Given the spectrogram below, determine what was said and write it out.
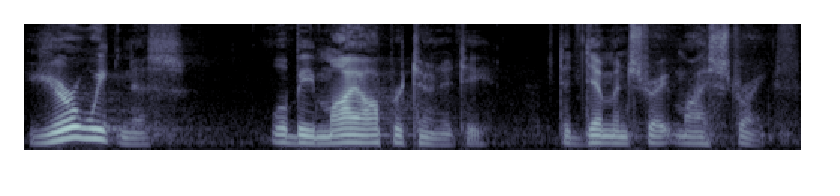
your weakness will be my opportunity to demonstrate my strength.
